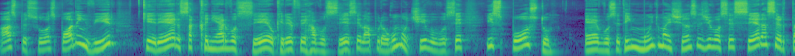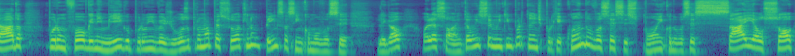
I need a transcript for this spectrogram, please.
As pessoas podem vir querer sacanear você ou querer ferrar você, sei lá, por algum motivo, você exposto, é, você tem muito mais chances de você ser acertado por um fogo inimigo, por um invejoso, por uma pessoa que não pensa assim como você. Legal? Olha só, então isso é muito importante, porque quando você se expõe, quando você sai ao sol,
